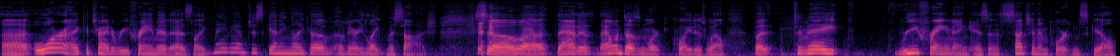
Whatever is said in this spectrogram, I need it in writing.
Uh, or I could try to reframe it as like maybe I'm just getting like a, a very light massage so uh, that is that one doesn't work quite as well. But to me, reframing is a, such an important skill.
